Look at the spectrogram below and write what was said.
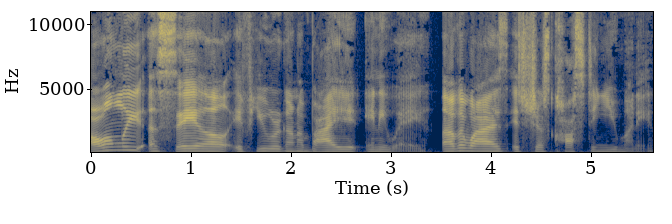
only a sale if you were going to buy it anyway. Otherwise, it's just costing you money.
